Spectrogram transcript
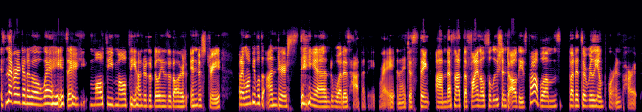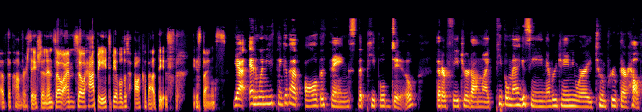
it's never going to go away. It's a multi, multi hundreds of billions of dollars industry. But I want people to understand what is happening, right? And I just think um, that's not the final solution to all these problems, but it's a really important part of the conversation. And so I'm so happy to be able to talk about these these things. Yeah, and when you think about all the things that people do, that are featured on like People magazine every January to improve their health.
